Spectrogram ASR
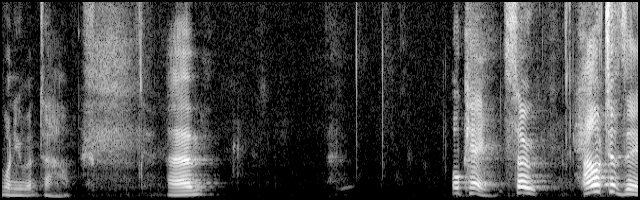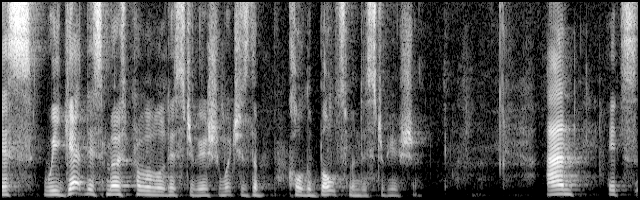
monument to have. Um, okay, so out of this, we get this most probable distribution, which is the, called the Boltzmann distribution. And it's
